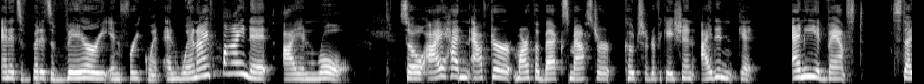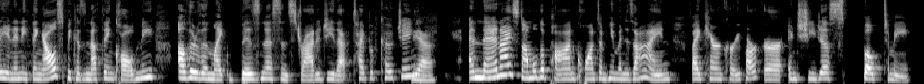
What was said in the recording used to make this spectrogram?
And it's, but it's very infrequent. And when I find it, I enroll. So I hadn't, after Martha Beck's master coach certification, I didn't get any advanced study in anything else because nothing called me other than like business and strategy, that type of coaching. Yeah. And then I stumbled upon Quantum Human Design by Karen Curry Parker, and she just spoke to me.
